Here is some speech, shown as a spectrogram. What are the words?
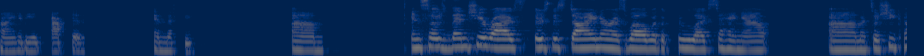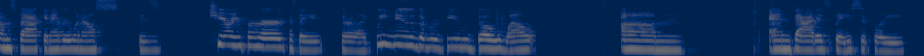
trying to be a captain in the future. Um and so then she arrives there's this diner as well where the crew likes to hang out. Um and so she comes back and everyone else is cheering for her because they they're like we knew the review would go well. Um, and that is basically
